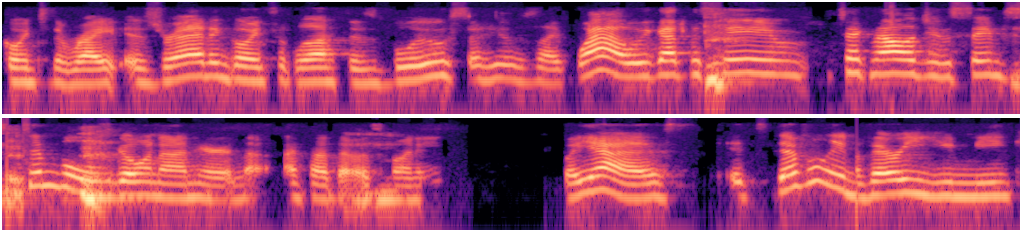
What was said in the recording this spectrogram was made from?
going to the right is red and going to the left is blue. So he was like, wow, we got the same technology, the same symbols going on here. And I thought that was mm-hmm. funny. But yeah, it's, it's definitely a very unique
